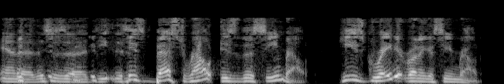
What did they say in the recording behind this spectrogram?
And uh, this is a this his best route is the seam route. He's great at running a seam route.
